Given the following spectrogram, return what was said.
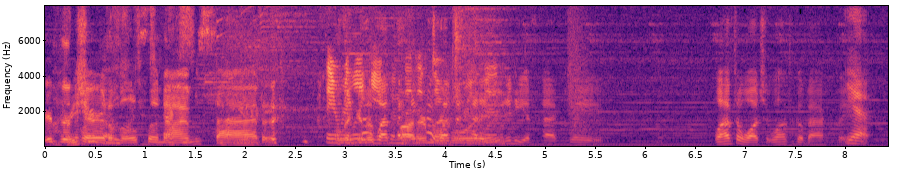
It's Pretty sure inheritable, so now I'm sad. They my really God, gave the weapon, him Water the really my weapon good had a boy. treatment. unity effect. Wait, we'll have to watch it. We'll have to go back. But Yeah, Oh,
